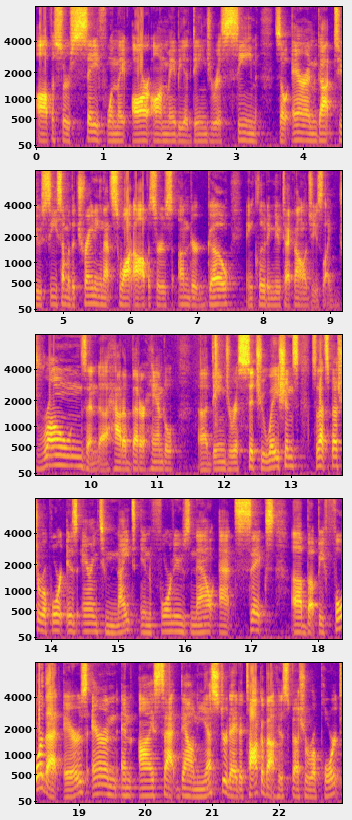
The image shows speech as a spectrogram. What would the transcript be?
officers safe when they are on maybe a dangerous scene. So Aaron got to see some of the training that SWAT officers undergo, including new technologies like drones and uh, how to better handle uh, dangerous situations. So that special report is airing tonight in 4 News Now at 6. Uh, but before that airs, Aaron and I sat down yesterday to talk about his special report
